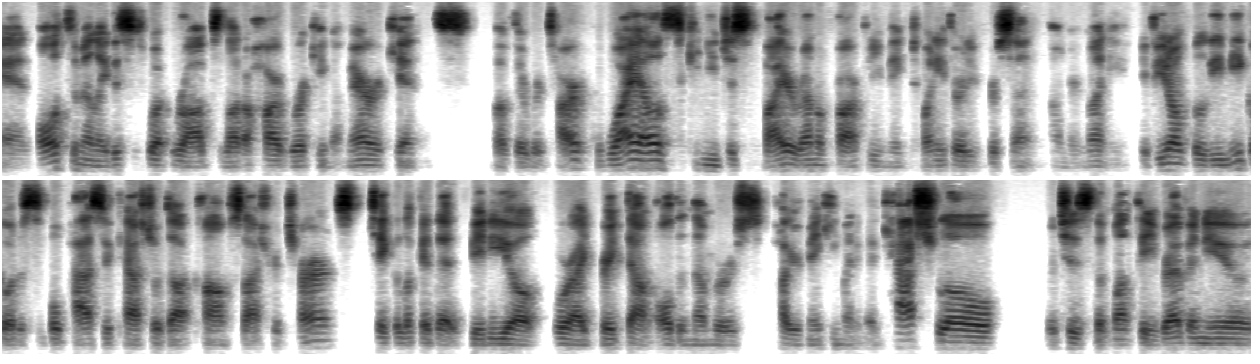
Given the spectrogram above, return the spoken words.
And ultimately, this is what robs a lot of hardworking Americans of their retirement. Why else can you just buy a rental property, make 20, 30% on your money? If you don't believe me, go to simplepassivecashflow.com slash returns. Take a look at that video where I break down all the numbers, how you're making money with cash flow, which is the monthly revenue,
